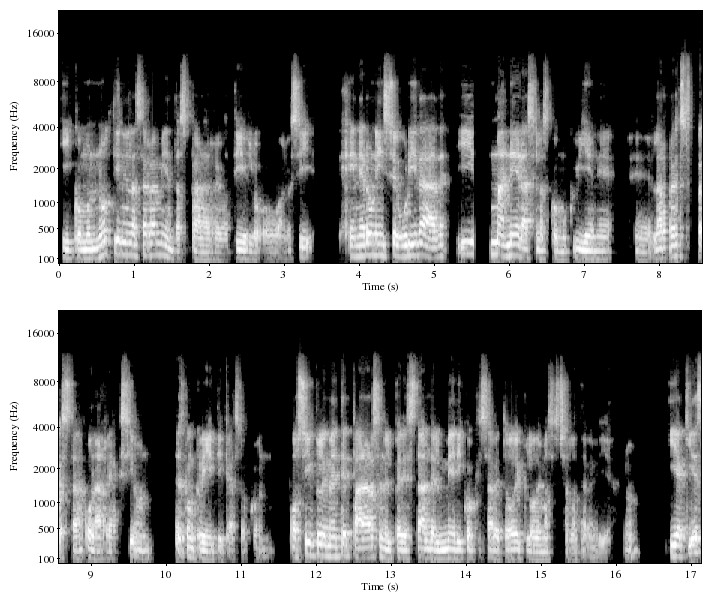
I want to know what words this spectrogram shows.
Y como no tienen las herramientas para rebatirlo o algo así, genera una inseguridad y maneras en las como viene eh, la respuesta o la reacción es con críticas o con o simplemente pararse en el pedestal del médico que sabe todo y que lo demás es charlatanería, ¿no? Y aquí es,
